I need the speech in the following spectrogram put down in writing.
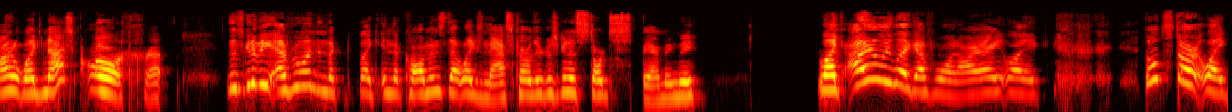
I don't like NASCAR. Oh crap! there's gonna be everyone in the like in the comments that likes NASCAR. They're just gonna start spamming me. Like I only like F1. All right, like don't start like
